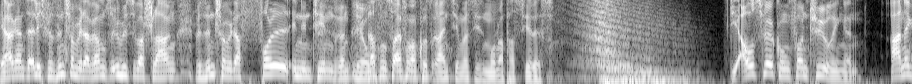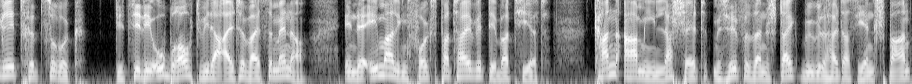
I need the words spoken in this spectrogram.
Ja, ganz ehrlich, wir sind schon wieder, wir haben uns übelst überschlagen, wir sind schon wieder voll in den Themen drin. Jo. Lass uns einfach mal kurz reinziehen, was diesen Monat passiert ist. Die Auswirkungen von Thüringen. Annegret tritt zurück. Die CDU braucht wieder alte weiße Männer. In der ehemaligen Volkspartei wird debattiert. Kann Armin Laschet mithilfe seines Steigbügelhalters Jens Spahn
